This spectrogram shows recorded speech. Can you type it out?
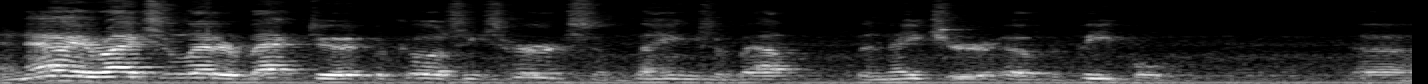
And now he writes a letter back to it because he's heard some things about the nature of the people. Uh,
